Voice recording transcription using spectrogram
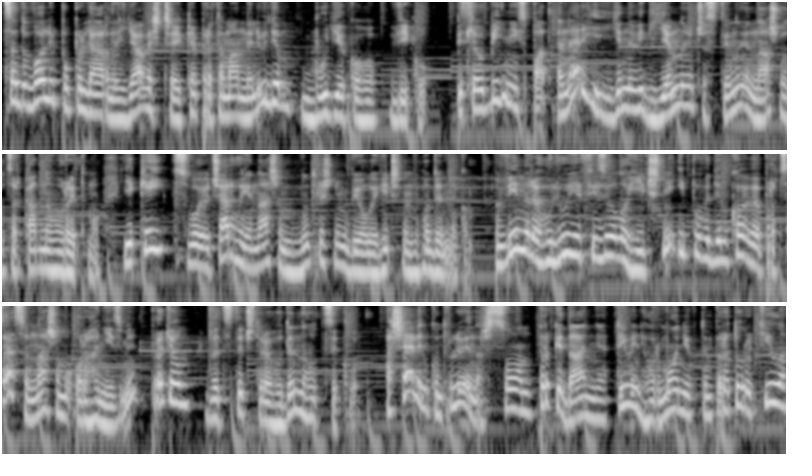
Це доволі популярне явище, яке притаманне людям будь-якого віку. Післяобідній спад енергії є невід'ємною частиною нашого циркадного ритму, який, в свою чергу, є нашим внутрішнім біологічним годинником. Він регулює фізіологічні і поведінкові процеси в нашому організмі протягом 24-годинного циклу. А ще він контролює наш сон, прокидання, рівень гормонів, температуру тіла,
